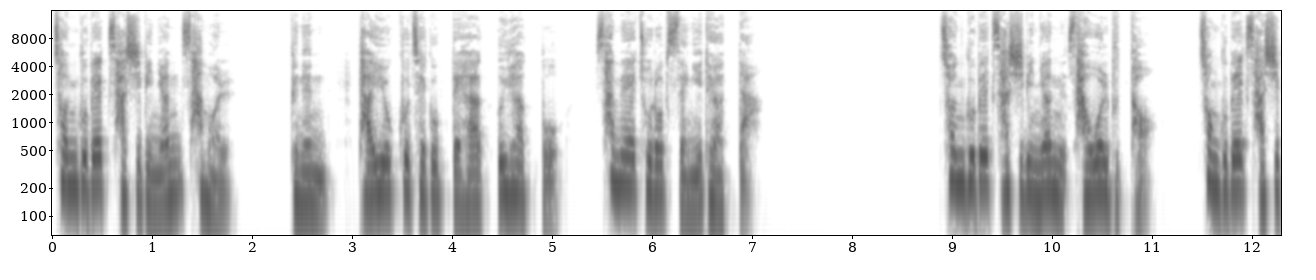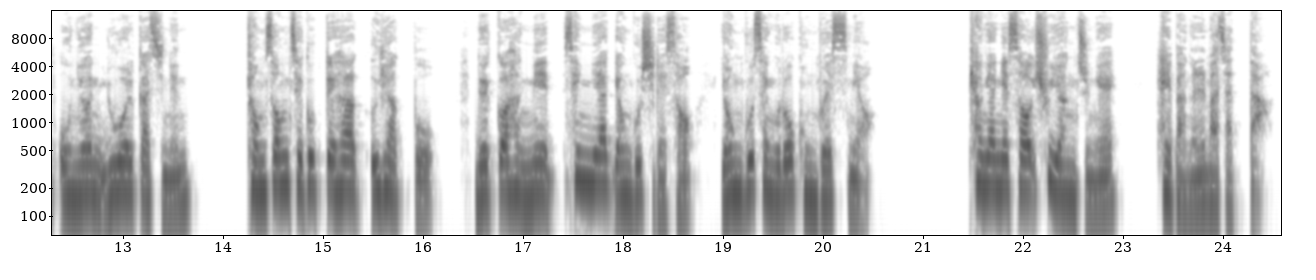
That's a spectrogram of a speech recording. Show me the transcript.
1942년 3월 그는 다이오쿠 제국대학 의학부 3회 졸업생이 되었다. 1942년 4월부터 1945년 6월까지는 경성제국대학 의학부 뇌과학 및 생리학 연구실에서 연구생으로 공부했으며 평양에서 휴양 중에 해방을 맞았다.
